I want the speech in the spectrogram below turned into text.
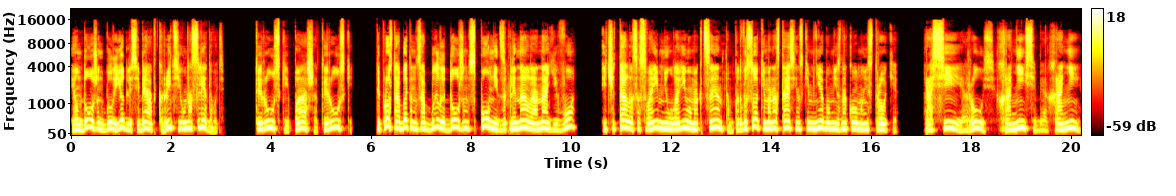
и он должен был ее для себя открыть и унаследовать. Ты русский, Паша, ты русский. Ты просто об этом забыл и должен вспомнить, заклинала она его и читала со своим неуловимым акцентом под высоким анастасинским небом незнакомые строки. «Россия, Русь, храни себя, храни».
